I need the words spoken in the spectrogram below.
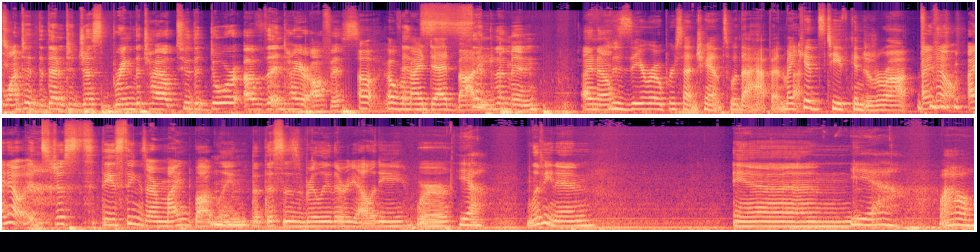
they wanted them to just bring the child to the door of the entire office. oh, over my dead body. Send them in. I know. Zero percent chance would that happen. My kid's teeth can just rot. I know, I know. It's just these things are mind boggling mm-hmm. that this is really the reality we're Yeah. living in. And Yeah. Wow.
